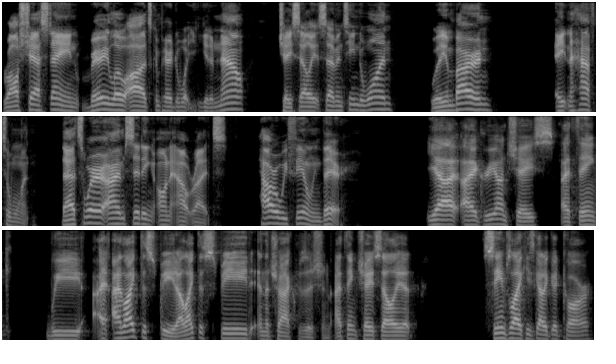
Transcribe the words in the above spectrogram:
Ross Chastain, very low odds compared to what you can get him now. Chase Elliott, 17 to 1. William Byron, 8.5 to 1. That's where I'm sitting on outrights. How are we feeling there? Yeah, I, I agree on Chase. I think we I, I like the speed. I like the speed and the track position. I think Chase Elliott seems like he's got a good car.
